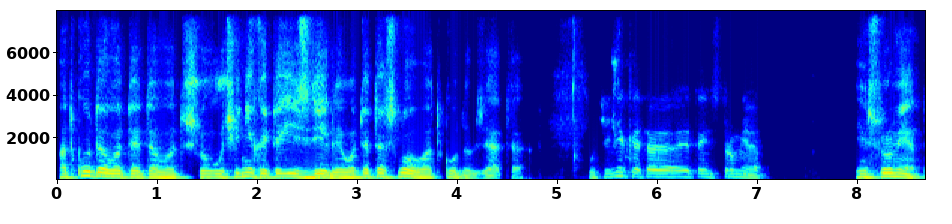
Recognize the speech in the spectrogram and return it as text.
Откуда вот это вот, что ученик это изделие, вот это слово откуда взято? Ученик – это, это инструмент. Инструмент.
